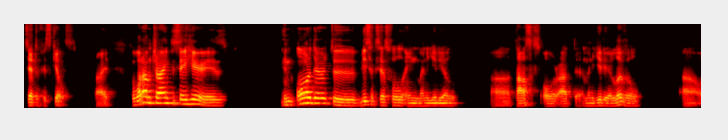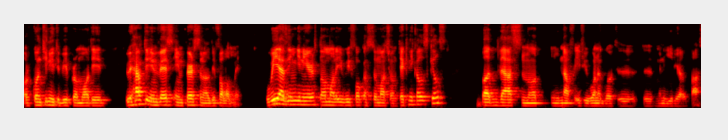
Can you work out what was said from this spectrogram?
set of skills, right? So what I'm trying to say here is, in order to be successful in managerial uh, tasks or at the managerial level, uh, or continue to be promoted, we have to invest in personal development. We as engineers normally we focus so much on technical skills, but that's not enough if you want to go to the managerial path.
